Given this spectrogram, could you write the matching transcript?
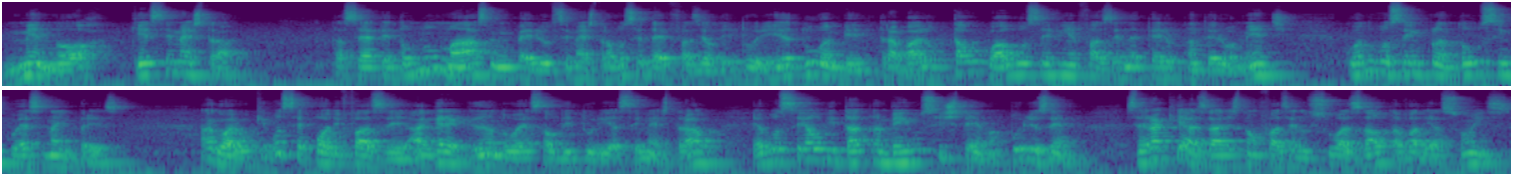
menor que semestral. Tá certo? Então, no máximo, em um período semestral, você deve fazer auditoria do ambiente de trabalho tal qual você vinha fazendo anteriormente quando você implantou o 5S na empresa. Agora, o que você pode fazer agregando essa auditoria semestral é você auditar também o sistema. Por exemplo, será que as áreas estão fazendo suas autoavaliações?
